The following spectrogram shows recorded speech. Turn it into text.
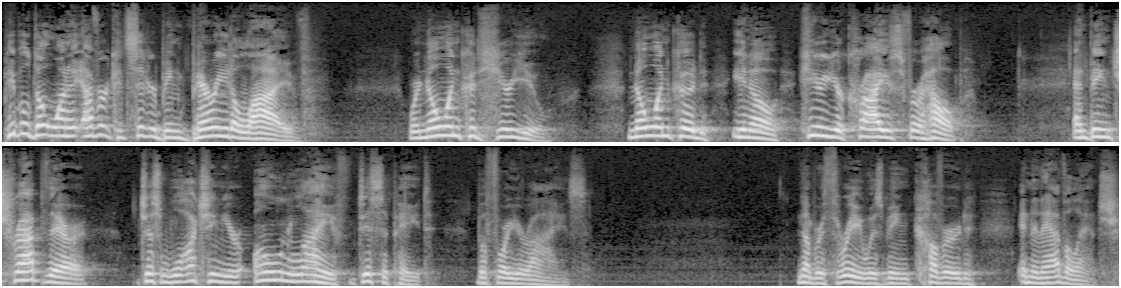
People don't want to ever consider being buried alive where no one could hear you. No one could, you know, hear your cries for help. And being trapped there, just watching your own life dissipate before your eyes. Number three was being covered in an avalanche.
